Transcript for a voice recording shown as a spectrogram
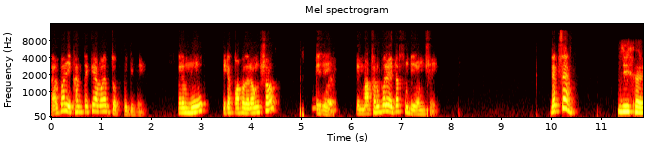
তারপর এখান থেকে আমার যত্ন দিবে। তাহলে মুখ, এটা কপালের অংশ, এই যে, এই মাথার উপরে এটা সুদের অংশ। দেখছেন? জি, স্যার।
